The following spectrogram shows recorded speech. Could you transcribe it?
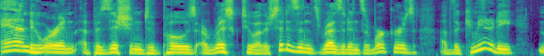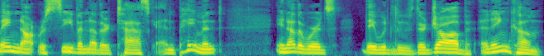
and who are in a position to pose a risk to other citizens, residents, and workers of the community may not receive another task and payment. In other words, they would lose their job and income.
